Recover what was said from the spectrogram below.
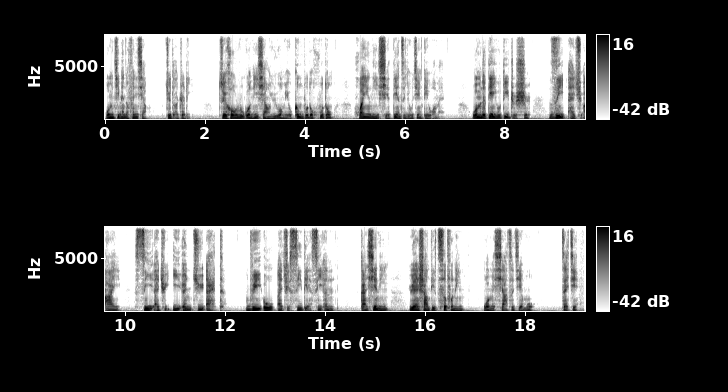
我们今天的分享就到这里。最后，如果您想与我们有更多的互动，欢迎您写电子邮件给我们。我们的电邮地址是 z h i c h e n g at v o h c 点 c n。感谢您，愿上帝赐福您。我们下次节目再见。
